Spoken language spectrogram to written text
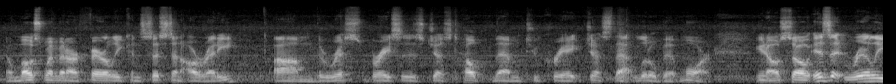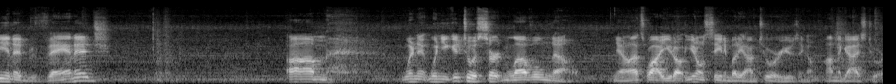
you know, most women are fairly consistent already. Um, the wrist braces just help them to create just that little bit more. You know, so is it really an advantage? Um, when it, when you get to a certain level, no. You know, that's why you don't you don't see anybody on tour using them on the guys tour.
